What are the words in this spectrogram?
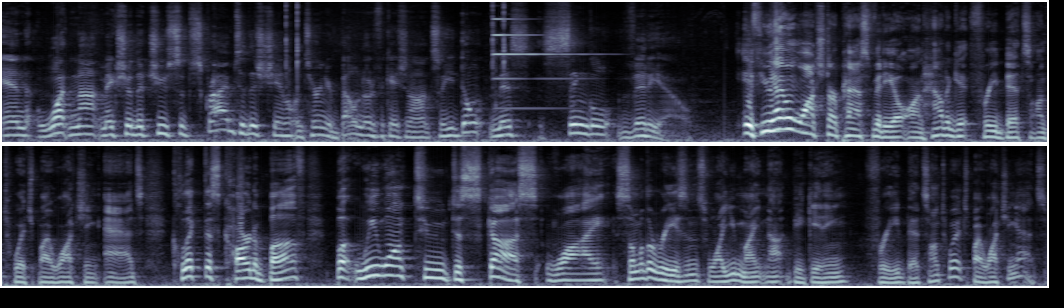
and whatnot, make sure that you subscribe to this channel and turn your bell notification on so you don't miss a single video. If you haven't watched our past video on how to get free bits on Twitch by watching ads, click this card above, but we want to discuss why some of the reasons why you might not be getting free bits on Twitch by watching ads.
